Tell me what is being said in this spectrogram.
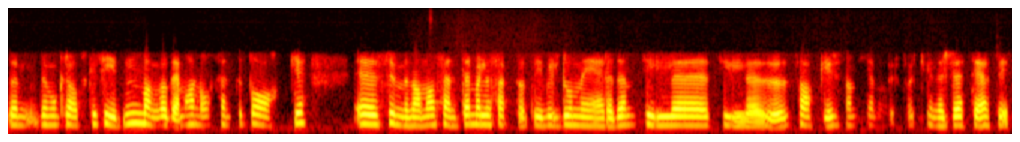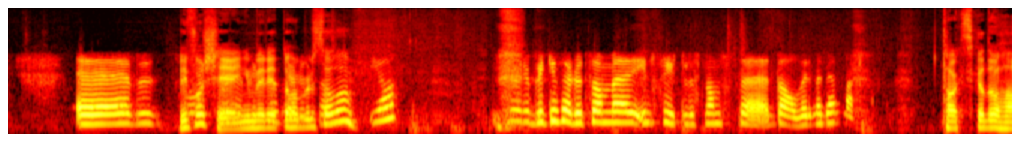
den demokratiske siden. Mange av dem har nå sendt tilbake Eh, summen han har sendt dem, eller sagt at de vil donere dem til, eh, til eh, saker som kjemper for kvinners rettigheter. Vi får se, Inger Merete Hobbelstad, da. Ja. I øyeblikket ser det ut som innflytelsen hans daler med den. Takk skal du ha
